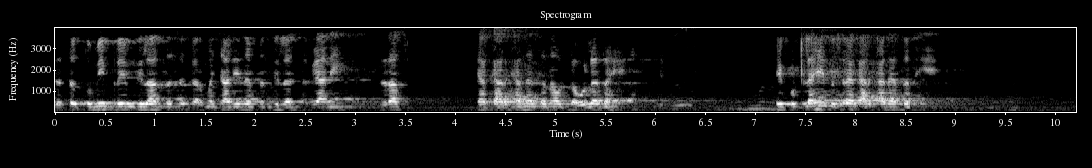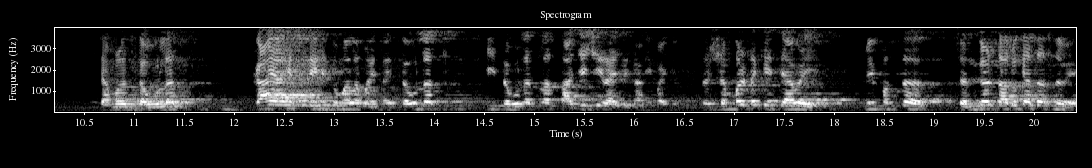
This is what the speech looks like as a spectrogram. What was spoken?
जसं तुम्ही प्रेम दिला तसं कर्मचारीनं पण दिलं सगळ्यांनी. जरा या कारखान्याचं नाव दौलत आहे. हे कुठल्याही दुसऱ्या कारखान्याचं नाहीये. त्यामुळे दौलत काय आहे हे तुम्हाला माहीत आहे. दौलत ही दौलतला साजेशी राहिली झाली पाहिजे. तर शंभर टक्के त्यावेळी मी फक्त चंदगड तालुक्यातच नव्हे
